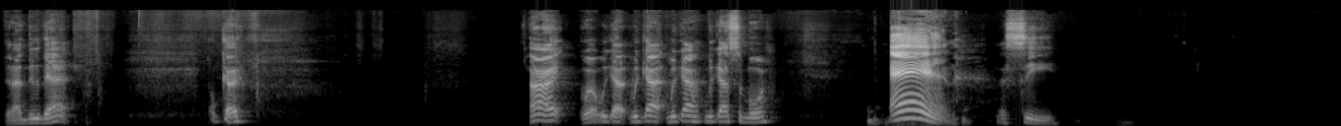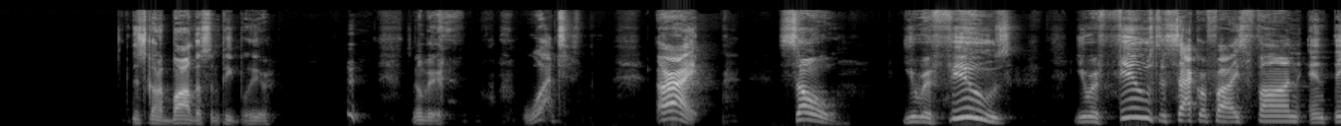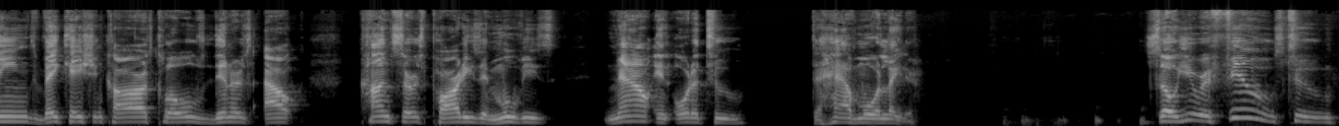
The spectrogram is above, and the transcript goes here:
Did I do that? Okay. All right. Well, we got we got we got we got some more. And let's see. This is gonna bother some people here. it's gonna be what? All right. So you refuse you refuse to sacrifice fun and things, vacation cars, clothes, dinners out, concerts, parties, and movies now in order to, to have more later. So you refuse to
